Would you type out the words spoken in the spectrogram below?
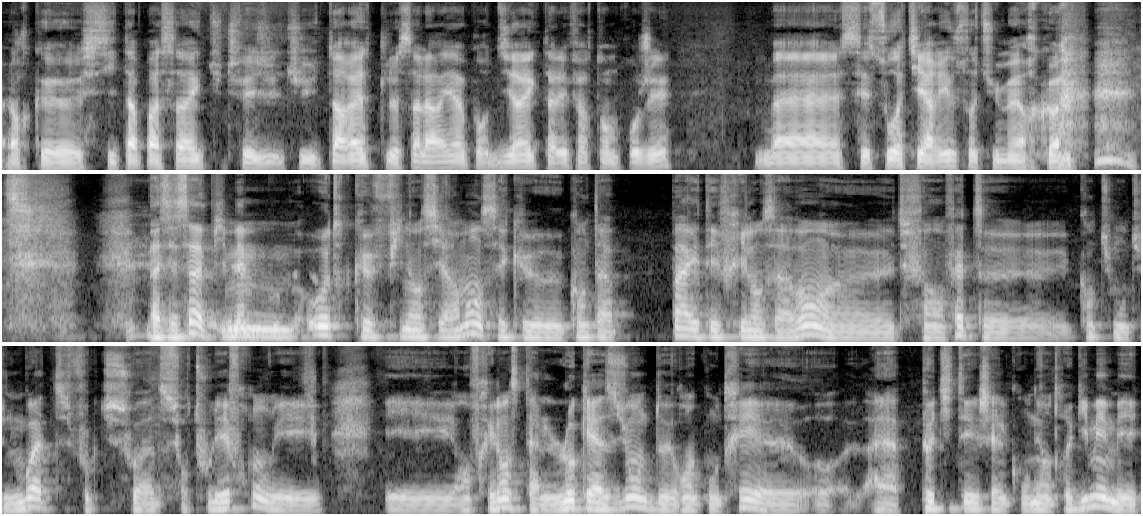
Alors que si t'as pas ça et que tu te fais, tu t'arrêtes le salariat pour direct aller faire ton projet, ben c'est soit tu y arrives, soit tu meurs quoi. Bah c'est ça. Et puis même autre que financièrement, c'est que quand t'as pas été freelance avant, euh, en fait, euh, quand tu montes une boîte, il faut que tu sois sur tous les fronts. Et, et en freelance, tu as l'occasion de rencontrer, euh, à la petite échelle qu'on est, entre guillemets, mais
